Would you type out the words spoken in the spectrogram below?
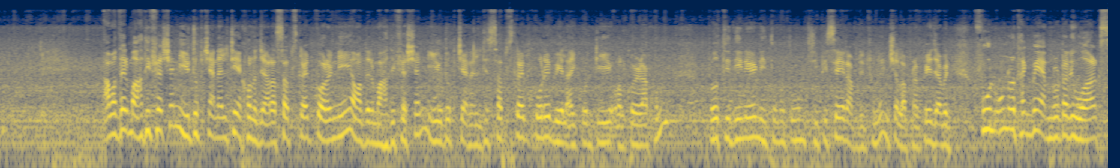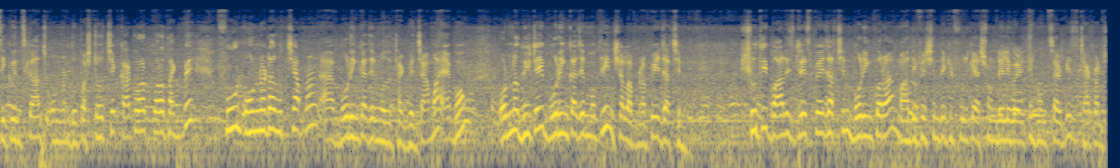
আমাদের মাহাদি ফ্যাশন ইউটিউব চ্যানেলটি এখনও যারা সাবস্ক্রাইব করেনি আমাদের মাহাদি ফ্যাশন ইউটিউব চ্যানেলটি সাবস্ক্রাইব করে বেল আইকনটি অল করে রাখুন। প্রতিদিনের নিত্য নতুন থ্রি পিসের আপডেট হলে ইনশাল্লাহ আপনারা পেয়ে যাবেন। ফুল অন্য থাকবে এমব্রয়ডারি ওয়ার্ক সিকোয়েন্স কাজ, অন্যান্য দুপাশটা হচ্ছে কাট ওয়ার্ক করা থাকবে। ফুল অন্যটা হচ্ছে আপনার বোরিং কাজের মধ্যে থাকবে, জামা এবং অন্য দুইটাই বোরিং কাজের মধ্যে ইনশাল্লাহ আপনারা পেয়ে যাচ্ছেন। সুতি বারিশ ড্রেস পেয়ে যাচ্ছেন বোরিং করা, মাহাদি ফ্যাশন থেকে ফুল ক্যাশ অন ডেলিভারিতে হোম সার্ভিস ঢাকার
